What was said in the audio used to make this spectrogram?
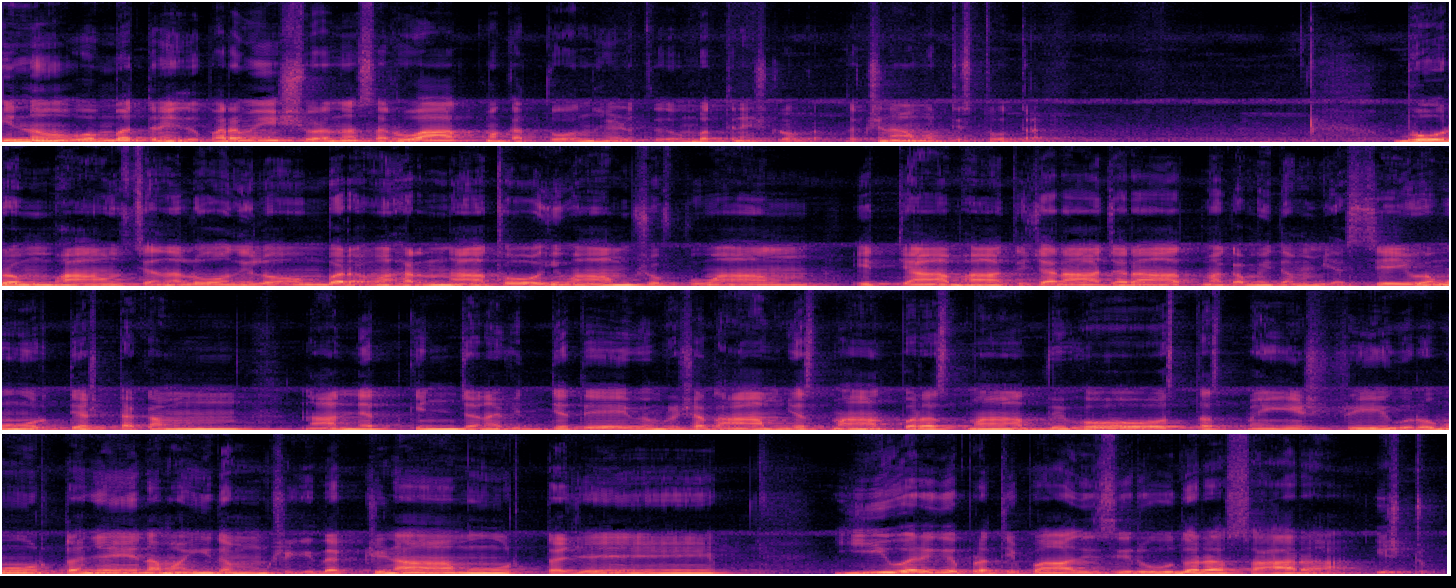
ಇನ್ನು ಒಂಬತ್ತನೇದು, ಪರಮೇಶ್ವರನ ಸರ್ವಾತ್ಮಕತ್ವವನ್ನು ಹೇಳ್ತದೆ ಒಂಬತ್ತನೇ ಶ್ಲೋಕ, ದಕ್ಷಿಣಾಮೂರ್ತಿ ಸ್ತೋತ್ರ. ಭೂರಂಭಾಂಸ್ಯನಲೋ ನಿಲೋಂಬರಮಹರ್ನಾಥೋ ಹಿಮಾಂಶು ಪುಮಾನ್ ಇತ್ಯಾಭಾತಿ ಚರಾಚರಾತ್ಮಕಮಿದಂ ಯಸ್ಯೈವ ಮೂರ್ತ್ಯಷ್ಟಕಂ ನಾಣ್ಯತ್ಕಿಂಚನ ವಿದ್ಯತೆ ವಿಮೃಶತಾಂ ಯಸ್ಮಾತ್ ಪರಸ್ಮಾದ್ ವಿಭೋಸ್ತಸ್ಮೈ ಶ್ರೀ ಗುರುಮೂರ್ತಜೇ ನಮ, ಇದಂ ಶ್ರೀ ದಕ್ಷಿಣಾಮೂರ್ತಜೇ. ಈವರೆಗೆ ಪ್ರತಿಪಾದಿಸಿರುವುದರ ಸಾರ ಇಷ್ಟು.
